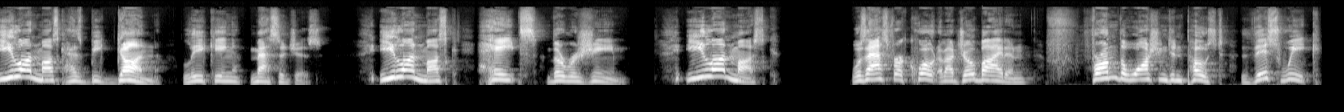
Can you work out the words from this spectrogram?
Elon Musk has begun leaking messages. Elon Musk hates the regime. Elon Musk was asked for a quote about Joe Biden from the Washington Post this week,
